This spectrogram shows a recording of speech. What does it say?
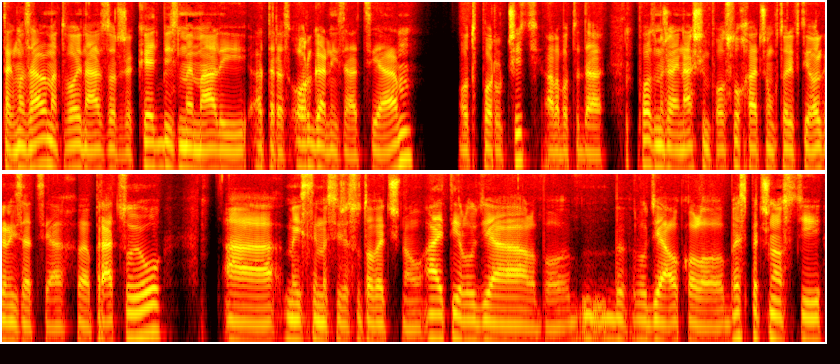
Tak ma zaujíma tvoj názor, že keď by sme mali, a teraz organizáciám, odporučiť, alebo teda povedzme, že aj našim poslucháčom, ktorí v tých organizáciách e, pracujú a myslíme si, že sú to väčšinou IT ľudia alebo ľudia okolo bezpečnosti.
